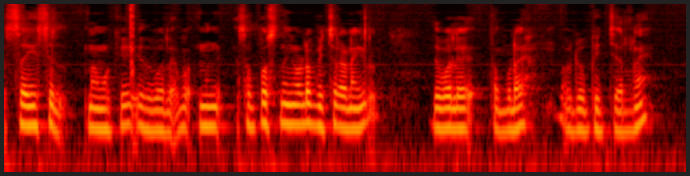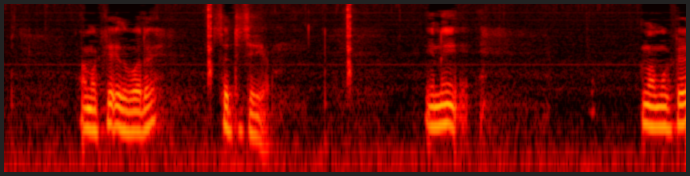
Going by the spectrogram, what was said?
സൈസിൽ നമുക്ക് ഇതുപോലെ സപ്പോസ് നിങ്ങളുടെ പിക്ചർ ആണെങ്കിൽ ഇതുപോലെ നമ്മുടെ ഒരു പിക്ചറിനെ നമുക്ക് ഇതുപോലെ സെറ്റ് ചെയ്യാം. ഇനി നമുക്ക്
